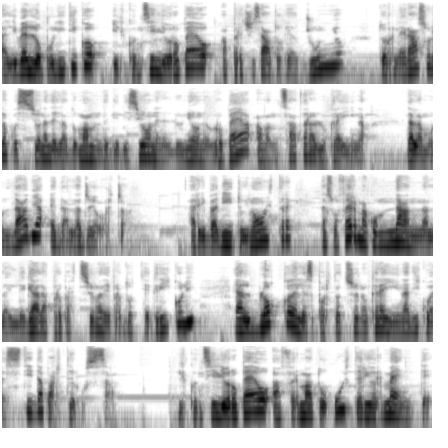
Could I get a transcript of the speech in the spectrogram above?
A livello politico, il Consiglio europeo ha precisato che a giugno tornerà sulla questione della domanda di adesione nell'Unione europea avanzata dall'Ucraina, dalla Moldavia e dalla Georgia. Ha ribadito inoltre la sua ferma condanna alla illegale appropriazione dei prodotti agricoli e al blocco dell'esportazione ucraina di questi da parte russa. Il Consiglio europeo ha affermato ulteriormente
